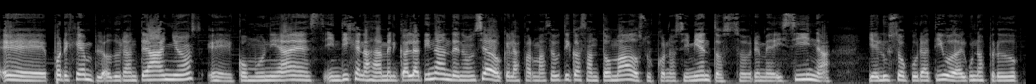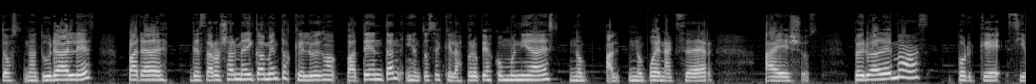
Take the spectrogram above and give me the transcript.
Eh, por ejemplo, durante años, eh, comunidades indígenas de América Latina han denunciado que las farmacéuticas han tomado sus conocimientos sobre medicina y el uso curativo de algunos productos naturales para desarrollar medicamentos que luego patentan y entonces que las propias comunidades no, no pueden acceder a ellos. Pero además, porque si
